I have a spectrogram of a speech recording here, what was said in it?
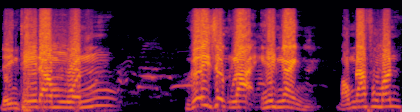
Đình thi đang muốn gây dựng lại hình ảnh bóng đá Phú Mân.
